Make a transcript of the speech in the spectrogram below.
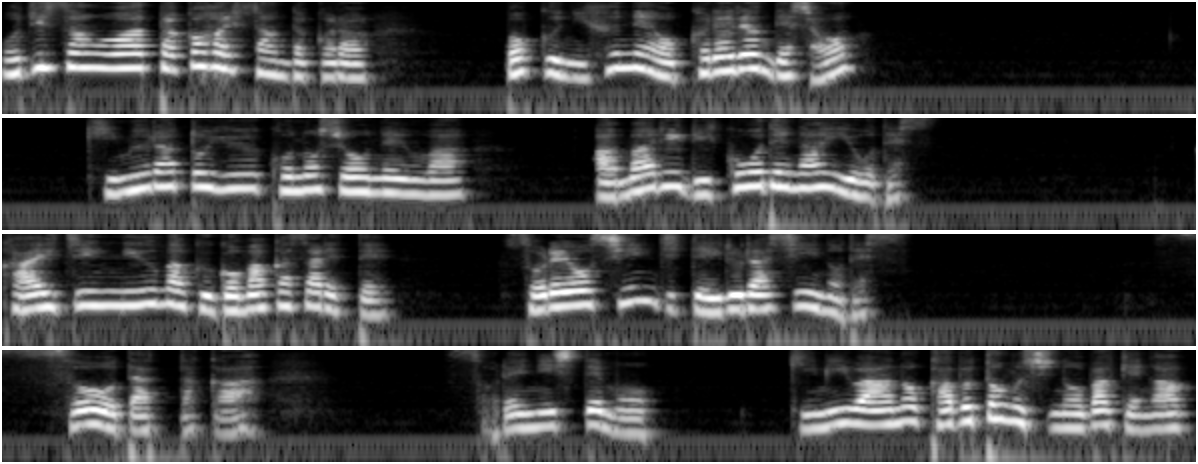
おじさんは高橋さんだから、僕に船をくれるんでしょ？木村というこの少年は、あまり利口でないようです。怪人にうまくごまかされて、それを信じているらしいのです。そうだったか。それにしても、君はあのカブトムシのお化けが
